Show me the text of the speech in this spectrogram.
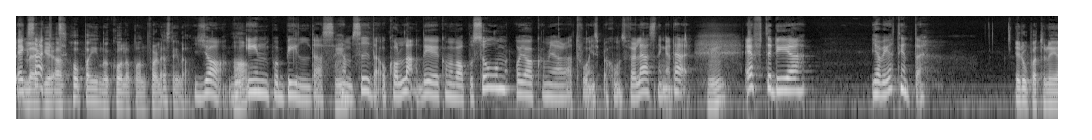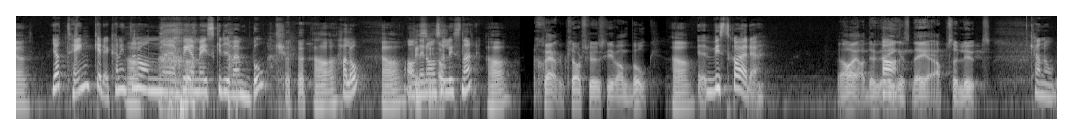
Exakt. läge att hoppa in och kolla på en föreläsning då? Ja, gå Ja. in på Bildas hemsida och kolla. Det kommer vara på Zoom och jag kommer göra två inspirationsföreläsningar där. Efter det, jag vet inte. Europaturné? Jag tänker det. Kan inte någon eh, be mig skriva en bok? Ja. Hallå? Ja, Om det är någon som lyssnar? Ja. Självklart ska du skriva en bok. ja. Eh, Visst ska jag det? Ja, ja, det är Ja. ingen det är absolut. Kanon.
